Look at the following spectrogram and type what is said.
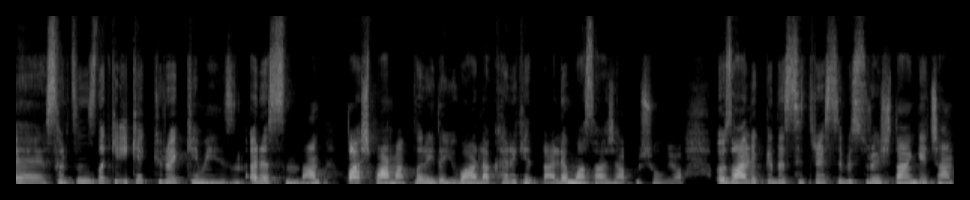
e, sırtınızdaki iki kürek kemiğinizin arasından baş parmaklarıyla yuvarlak hareketlerle masaj yapmış oluyor. Özellikle de stresli bir süreçten geçen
